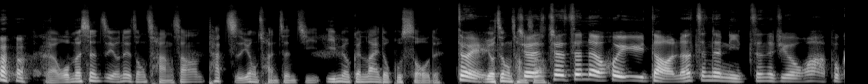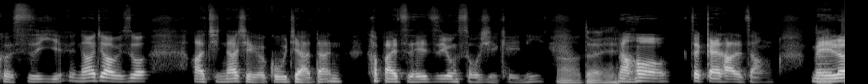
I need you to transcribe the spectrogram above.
对啊，我们甚至有那种厂商，他只用传真机，email 跟 line 都不收的，对，有这种厂商，就真的会遇到，然后真的你真的觉得哇不可思议，然后就好比说啊，请他写个估价单，他白纸黑字用手写给你，啊对，然后再盖他的章，没了，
